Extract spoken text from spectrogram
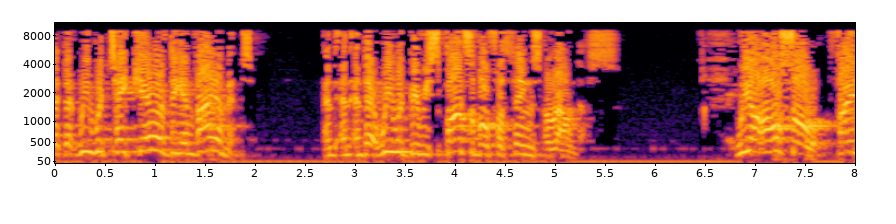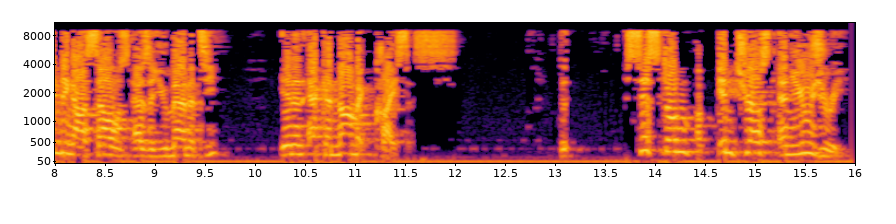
that, that we would take care of the environment and, and, and that we would be responsible for things around us. We are also finding ourselves as a humanity in an economic crisis. The system of interest and usury,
